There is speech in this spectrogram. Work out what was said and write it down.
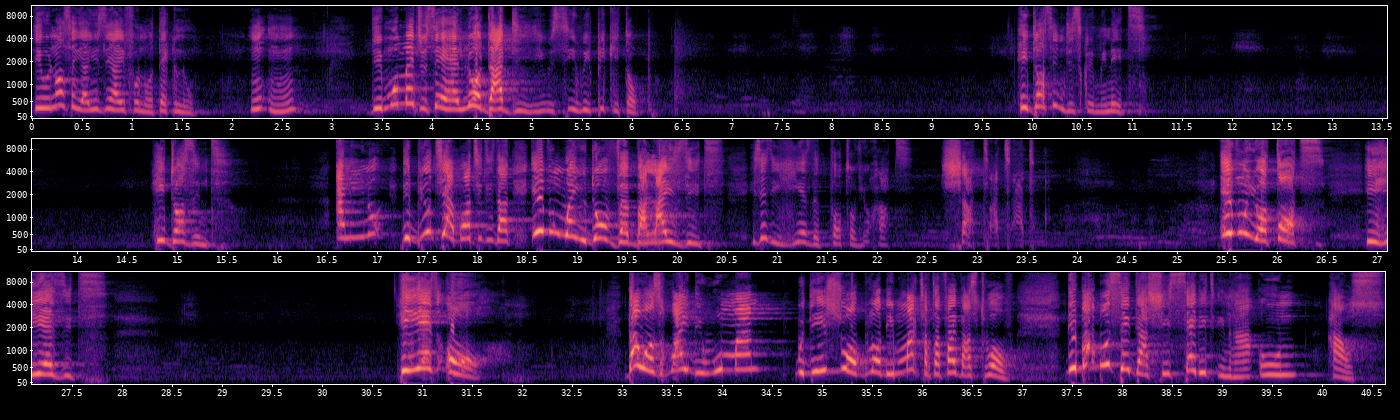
He will not say you are using iPhone or Tecno. Mm-mm. The moment you say hello, daddy, you see, we pick it up. He doesn't discriminate. He doesn't. And you know, the beauty about it is that even when you don't verbalize it, he says he hears the thought of your heart. Shut, shut, shut. Even your thoughts, he hears it. He hears all. That was why the woman with the issue of blood in Mark chapter 5, verse 12, the Bible said that she said it in her own house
